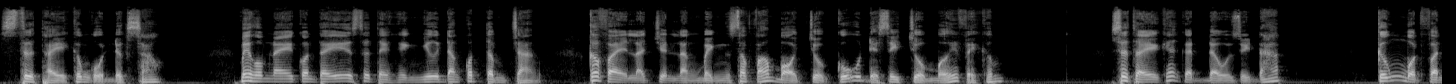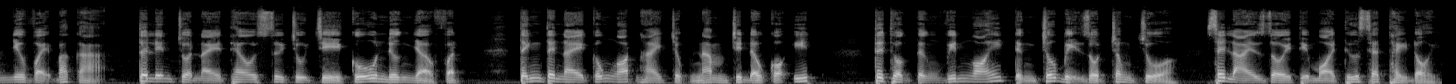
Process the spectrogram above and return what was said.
Sư thầy không ngủ được sao? Mấy hôm nay con thấy sư thầy hình như đang có tâm trạng. Có phải là chuyện làng mình sắp phá bỏ chùa cũ để xây chùa mới phải không? Sư thầy khẽ gật đầu rồi đáp. Cũng một phần như vậy bác ạ. Tôi lên chùa này theo sư trụ trì cũ nương nhờ Phật. Tính tới này cũng ngót hai chục năm chứ đâu có ít. Tôi thuộc từng viên ngói, từng chỗ bị rột trong chùa. Xây lại rồi thì mọi thứ sẽ thay đổi.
